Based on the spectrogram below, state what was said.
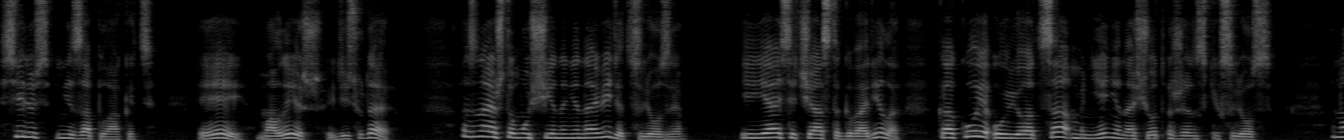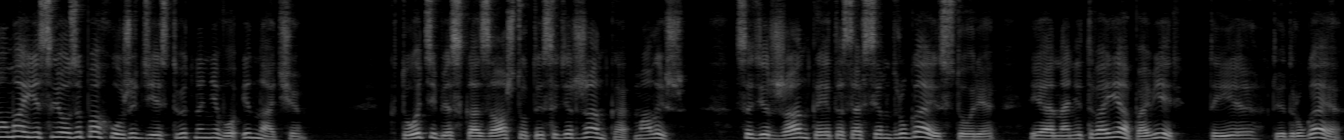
Силюсь не заплакать. «Эй, малыш, иди сюда». Знаю, что мужчины ненавидят слезы. И Яся часто говорила, какое у ее отца мнение насчет женских слез. Но мои слезы, похоже, действуют на него иначе. «Кто тебе сказал, что ты содержанка, малыш? Содержанка — это совсем другая история, и она не твоя, поверь. Ты... ты другая».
